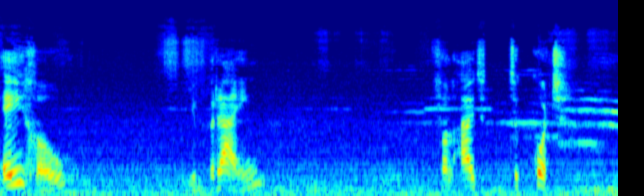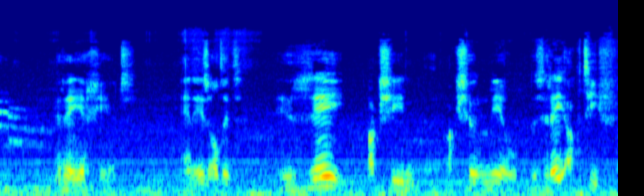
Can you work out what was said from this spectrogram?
ego, je brein, vanuit tekort reageert. En is altijd reactioneel, dus reactief.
